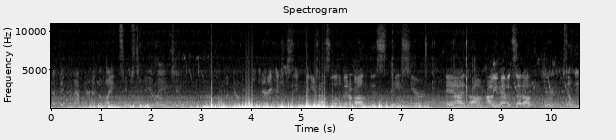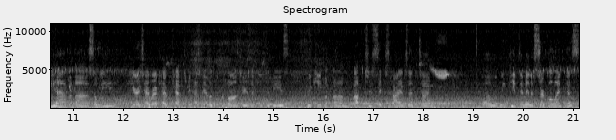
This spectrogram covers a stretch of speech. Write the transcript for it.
that they come after. And the white seems to be a way you have it set up? Sure. So we have, uh, so we here at Tamarack have kept, because we have a group of volunteers that keep the bees, we keep um, up to six hives at a time. Um, we keep them in a circle like this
